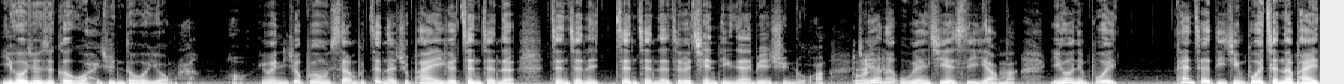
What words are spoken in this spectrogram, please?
以后就是各国海军都会用啊。好，因为你就不用三不真的去派一个真正的、真正的、真正的这个潜艇在那边巡逻啊。就像那无人机也是一样嘛。以后你不会探测敌情，不会真的派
